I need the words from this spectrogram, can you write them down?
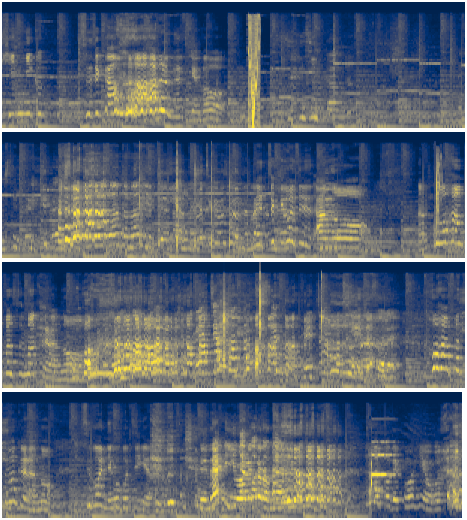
筋肉筋感はあるんですけど。何してる何してるなんだ何言ってんのめっちゃ気持ちいいよね。めっちゃ気持ちいい。ですあのあの高反発枕の。めっちゃめっちゃ反発いいじゃんそれ高反発枕のすごい寝心地いいやつ。で何言われたら何も後でコーヒーおごってあげる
